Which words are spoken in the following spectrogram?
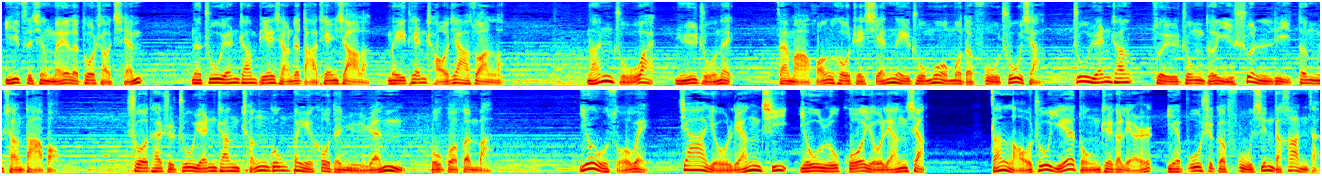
一次性没了多少钱，那朱元璋别想着打天下了，每天吵架算了。男主外，女主内，在马皇后这贤内助默默的付出下，朱元璋最终得以顺利登上大宝。说她是朱元璋成功背后的女人，不过分吧？又所谓家有良妻，犹如国有良相。咱老朱也懂这个理儿，也不是个负心的汉子。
